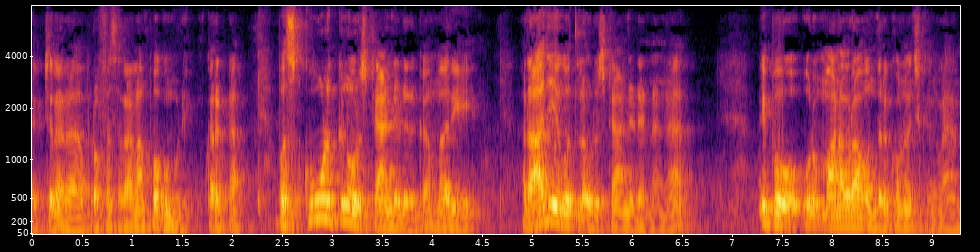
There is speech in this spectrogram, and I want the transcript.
லெக்சரராக ப்ரொஃபஸராலாம் போக முடியும். கரெக்டாக அப்போ ஸ்கூலுக்குன்னு ஒரு ஸ்டாண்டர்ட் இருக்க மாதிரி ராஜயோகத்தில் ஒரு ஸ்டாண்டர்ட் என்னென்னா இப்போது ஒரு மாணவராக வந்திருக்கோன்னு வச்சுக்கோங்களேன்.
